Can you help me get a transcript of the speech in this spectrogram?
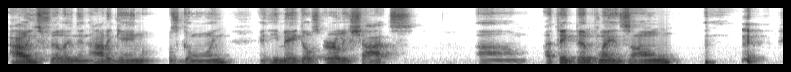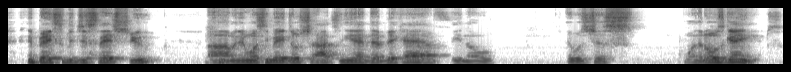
how he's feeling and how the game was going, and he made those early shots. Um, I think them playing zone and basically just said shoot. Um, and then once he made those shots and he had that big half, you know, it was just one of those games.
